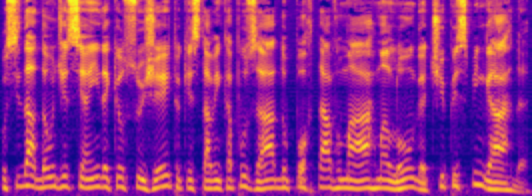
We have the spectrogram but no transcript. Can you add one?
O cidadão disse ainda que o sujeito que estava encapuzado portava uma arma longa tipo espingarda.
